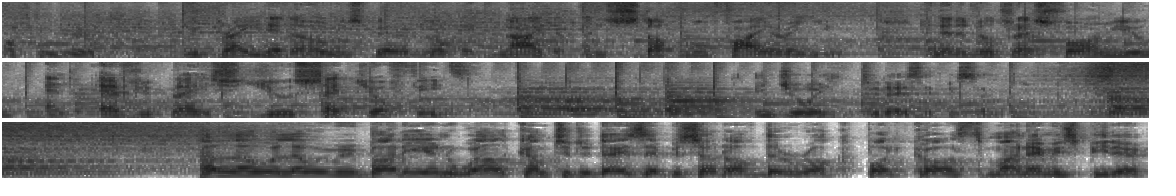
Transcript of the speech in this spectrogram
of the Word. We pray that the Holy Spirit will ignite an unstoppable fire in you and that it will transform you and every place you set your feet. Enjoy today's episode. Hello, hello, everybody, and welcome to today's episode of the Rock Podcast. My name is Peter,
